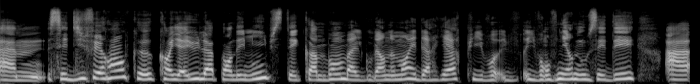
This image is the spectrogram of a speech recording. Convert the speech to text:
Euh, c'est différent que quand il y a eu la pandémie, c'était comme, bon, bah, le gouvernement est derrière, puis ils vont, venir nous aider à,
